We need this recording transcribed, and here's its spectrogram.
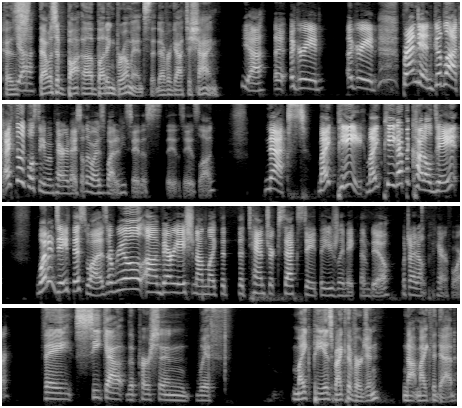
because Yeah. that was a, bu- a budding bromance that never got to shine. Yeah, agreed. Agreed. Brendan, good luck. I feel like we'll see him in paradise. Otherwise, why did he stay this stay, stay this long? Next, Mike P. Mike P got the cuddle date. What a date this was. A real um, variation on like the, the tantric sex date they usually make them do, which I don't care for. They seek out the person with Mike P is Mike the Virgin, not Mike the dad.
